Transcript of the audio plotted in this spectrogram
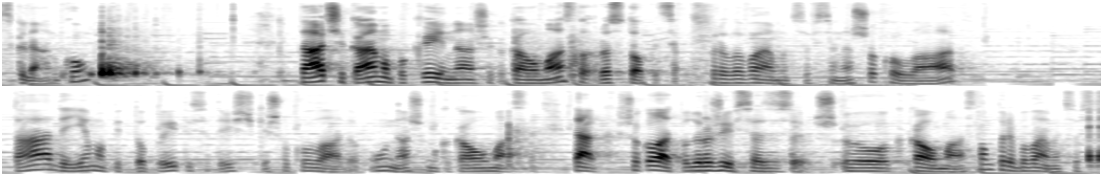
склянку та чекаємо, поки наше какао-масло розтопиться. Переливаємо це все на шоколад та даємо підтопитися трішечки шоколаду у нашому какао-маслі. Так, шоколад подорожився з какао-маслом, перебиваємо це все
